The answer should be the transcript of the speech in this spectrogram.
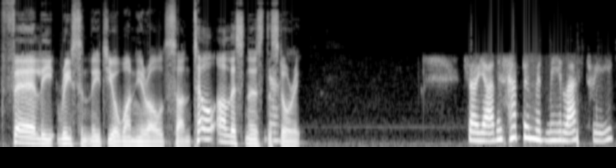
fairly recently to your one year old son. Tell our listeners the Yeah. story. So yeah, this happened with me last week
